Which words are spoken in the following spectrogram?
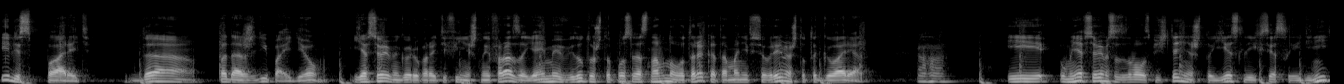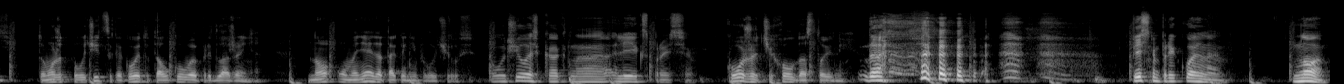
или спарить. Да, подожди, пойдем. Я все время говорю про эти финишные фразы, я имею в виду то, что после основного трека там они все время что-то говорят. Ага. И у меня все время создавалось впечатление, что если их все соединить, то может получиться какое-то толковое предложение. Но у меня это так и не получилось. Получилось как на Алиэкспрессе. Кожа, чехол достойный. Да. Песня прикольная. Но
